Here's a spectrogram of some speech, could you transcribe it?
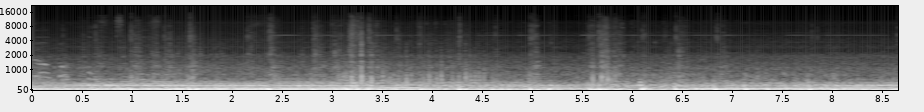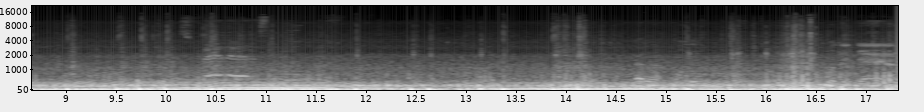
Y'all, my poof is poofing. This fat ass poof. Pull it, pull it down.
